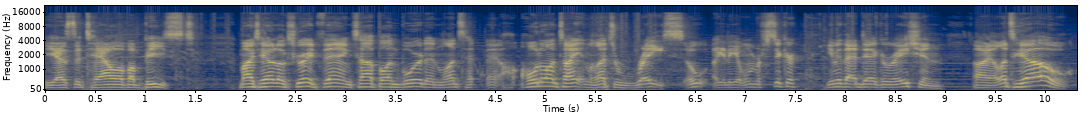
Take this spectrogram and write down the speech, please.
He has the tail of a beast. My tail looks great, thanks. Hop on board and let's, uh, hold on tight and let's race. Oh, I gotta get one more sticker. Give me that decoration. Alright, let's go!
